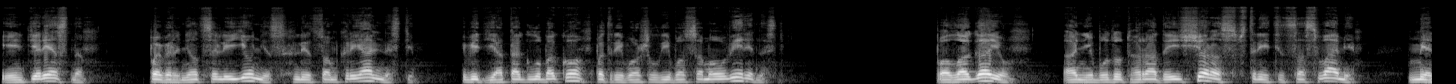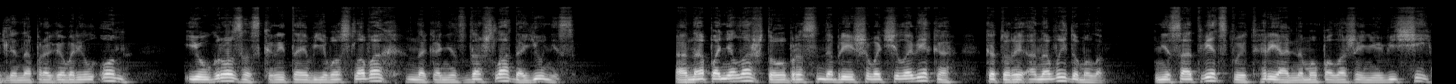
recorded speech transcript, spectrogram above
Интересно, Повернется ли Юнис лицом к реальности? Ведь я так глубоко потревожил его самоуверенность. «Полагаю, они будут рады еще раз встретиться с вами», — медленно проговорил он, и угроза, скрытая в его словах, наконец дошла до Юнис. Она поняла, что образ добрейшего человека, который она выдумала, не соответствует реальному положению вещей.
